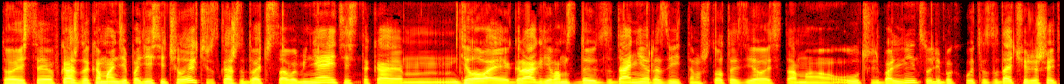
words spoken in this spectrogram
То есть э, в каждой команде по 10 человек, через каждые 2 часа вы меняетесь. Такая деловая игра, где вам задают задание, развить там что-то, сделать там, а, улучшить больницу, либо какую-то задачу решить.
